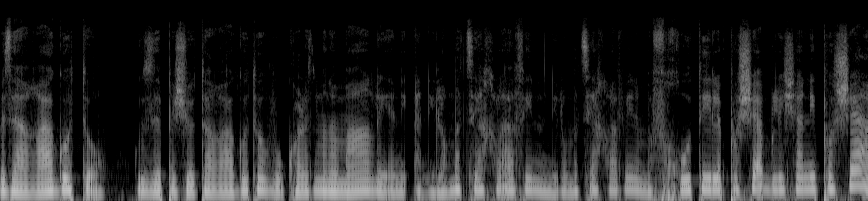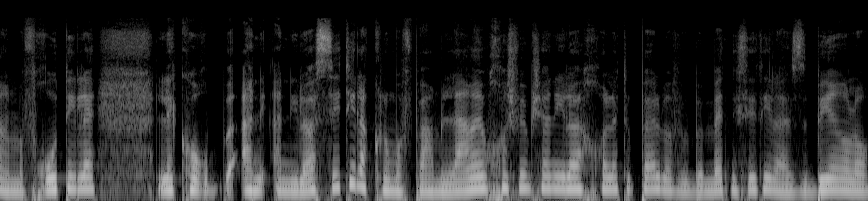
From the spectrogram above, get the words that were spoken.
וזה הרג אותו. זה פשוט הרג אותו, והוא כל הזמן אמר לי, אני, אני לא מצליח להבין, אני לא מצליח להבין, הם הפכו אותי לפושע בלי שאני פושע, הם הפכו אותי לקורב... אני, אני לא עשיתי לה כלום אף פעם, למה הם חושבים שאני לא יכול לטפל בה? ובאמת ניסיתי להסביר לו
